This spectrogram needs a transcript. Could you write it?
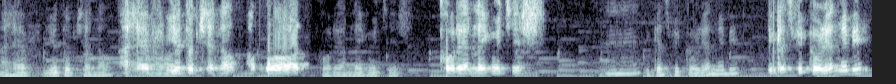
I have YouTube channel. I have YouTube channel about Korean languages. Korean languages. Mhm. You can speak Korean maybe? You can speak Korean, maybe?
